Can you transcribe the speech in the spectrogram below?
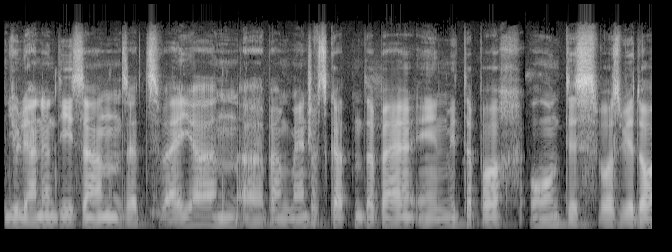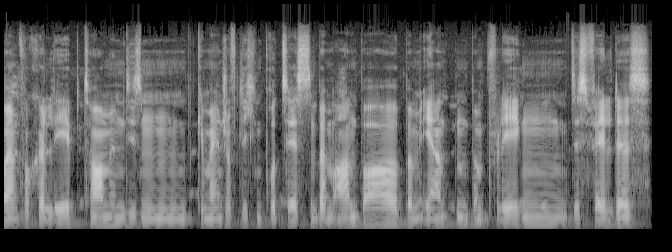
Juliane und ich sind seit zwei Jahren äh, beim Gemeinschaftsgarten dabei in Mitterbach und das, was wir da einfach erlebt haben in diesen gemeinschaftlichen Prozessen beim Anbau, beim Ernten, beim Pflegen des Feldes,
